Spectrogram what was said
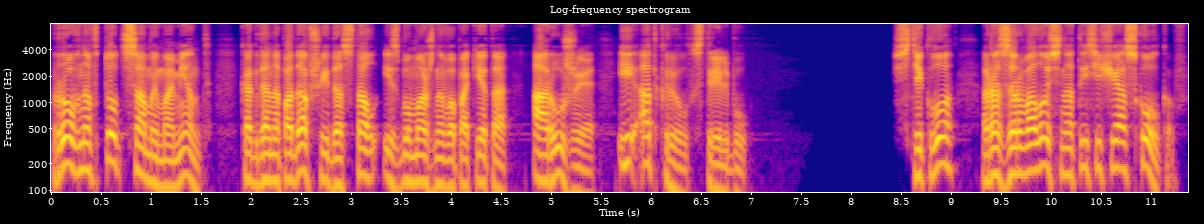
ровно в тот самый момент, когда нападавший достал из бумажного пакета оружие и открыл стрельбу. Стекло разорвалось на тысячи осколков.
